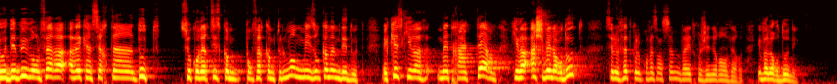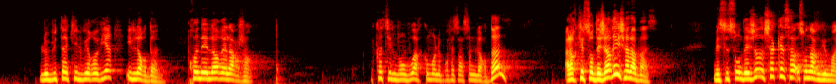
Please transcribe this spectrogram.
au début, ils vont le faire avec un certain doute. Ils se convertissent comme, pour faire comme tout le monde, mais ils ont quand même des doutes. Et qu'est-ce qui va mettre un terme, qui va achever leurs doutes? C'est le fait que le professeur Sam va être généreux envers eux. Il va leur donner. Le butin qui lui revient, il leur donne. Prenez l'or et l'argent. Et quand ils vont voir comment le professeur Sam leur donne, alors qu'ils sont déjà riches à la base, mais ce sont des gens, chacun son argument,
